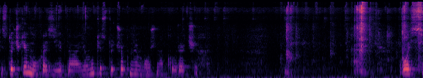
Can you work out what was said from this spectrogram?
Кісточки муха з'їдає, йому кісточок не можна курячих. Ось.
